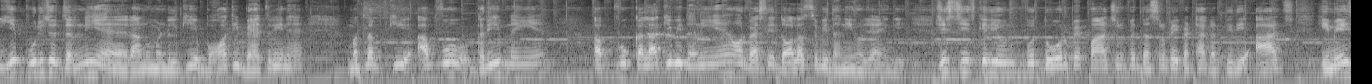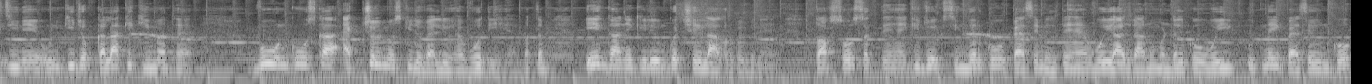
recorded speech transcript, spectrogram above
ये पूरी जो जर्नी है रानू मंडल की, ये बहुत ही बेहतरीन है। मतलब कि अब वो गरीब नहीं है, अब वो कला की भी धनी है और वैसे दौलत से भी धनी हो जाएँगी। जिस चीज़ के लिए उन, वो दो रुपये पाँच रुपये दस रुपये इकट्ठा करती थी, आज हिमेश जी ने उनकी जो कला की कीमत है, वो उनको उसका एक्चुअल में उसकी जो वैल्यू है, वो दी है। मतलब एक गाने के लिए उनको छः लाख रुपये मिले हैं। तो आप सोच सकते हैं कि जो एक सिंगर को पैसे मिलते हैं, वही आज रानू मंडल को, वही उतने ही पैसे उनको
